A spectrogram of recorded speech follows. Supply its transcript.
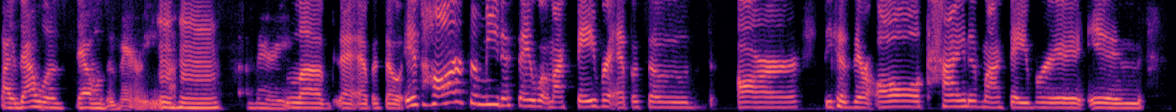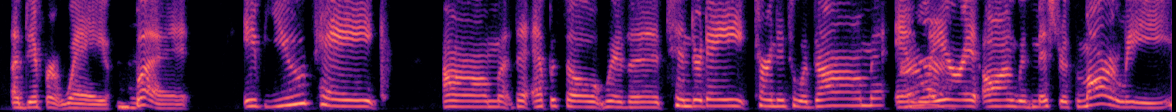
Like that was that was a very Mhm. a very Loved that episode. It's hard for me to say what my favorite episodes are because they're all kind of my favorite in a different way. Mhm. But if you take um the episode where the Tinder date turned into a dom and Ah. layer it on with Mistress Marley,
